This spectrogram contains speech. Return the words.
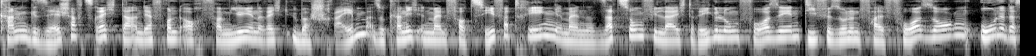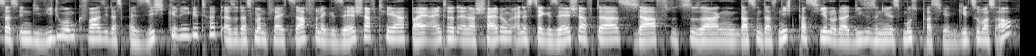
Kann Gesellschaftsrecht da an der Front auch Familienrecht überschreiben? Also kann ich in meinen VC-Verträgen, in meinen Satzungen vielleicht Regelungen vorsehen, die für so einen Fall vorsorgen, ohne dass das Individuum quasi das bei sich geregelt hat? Also dass man vielleicht sagt von der Gesellschaft her, bei Eintritt einer Scheidung eines der Gesellschafters darf sozusagen das und das nicht passieren oder dieses und jenes muss passieren. Geht sowas auch?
